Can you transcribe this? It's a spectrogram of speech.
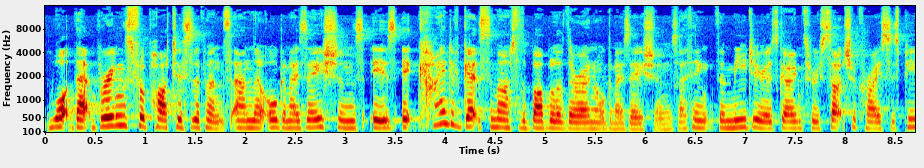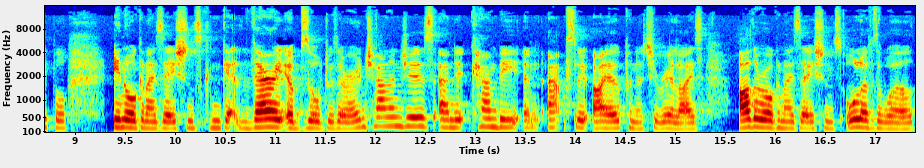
what that brings for participants and their organizations is it kind of gets them out of the bubble of their own organizations. I think the media is going through such a crisis. People in organizations can get very absorbed with their own challenges, and it can be an absolute eye opener to realize other organizations all over the world,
